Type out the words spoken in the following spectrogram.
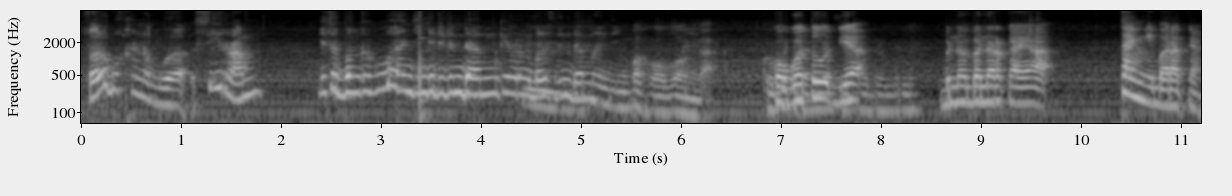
Soalnya gue karena gue siram dia terbang ke gue anjing jadi dendam kayak orang balas dendam anjing. wah kok gua enggak kok gua tuh dia bener-bener kayak tank ibaratnya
